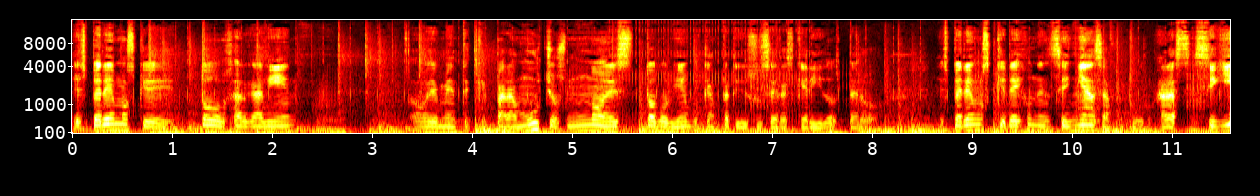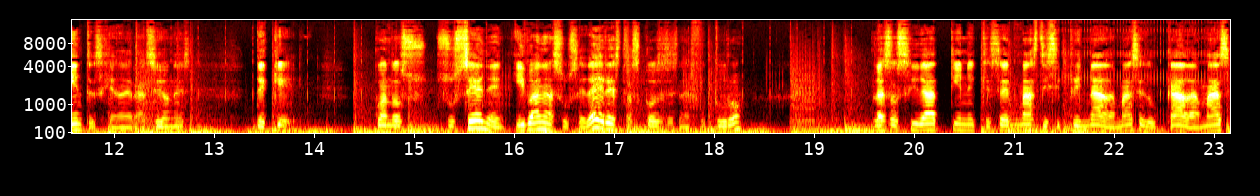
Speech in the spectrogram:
esperemos que todo salga bien. Obviamente que para muchos no es todo bien porque han perdido sus seres queridos, pero esperemos que deje una enseñanza a futuro, a las siguientes generaciones de que cuando suceden y van a suceder estas cosas en el futuro, la sociedad tiene que ser más disciplinada, más educada, más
